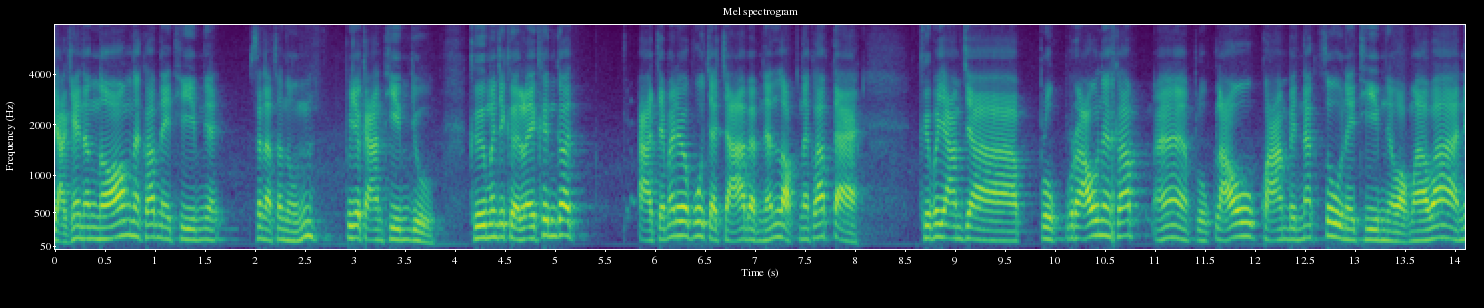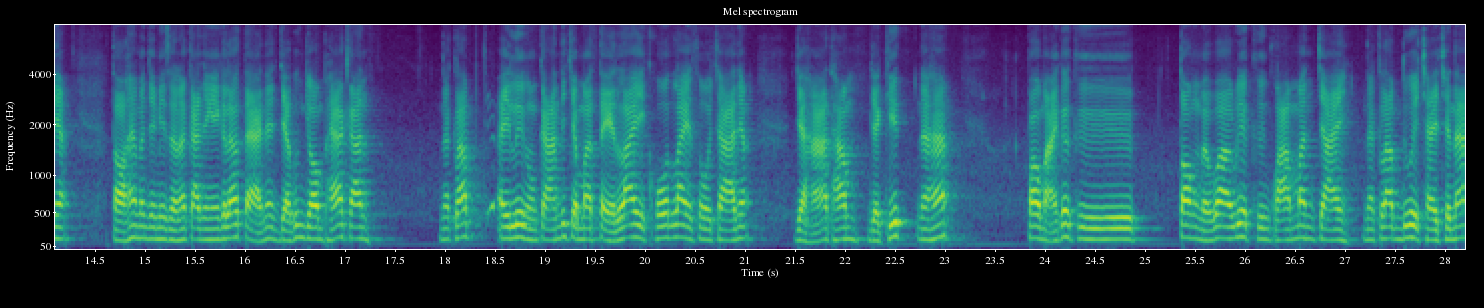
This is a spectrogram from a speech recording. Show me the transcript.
อยากให้น้องๆนะครับในทีมเนี่ยสนับสนุนผู้จัดการทีมอยู่ คือมันจะเกิดอะไรขึ้นก็ อาจจะไม่ได้ว่าพูดจ๋าๆแบบนั้นหรอกนะครับ แต่คือพยายามจะปลุกเร้านะครับอ่าปลุกเร้าความเป็นนักสู้ในทีมเนี่ยออกมาว่าเนี่ยต่อให้มันจะมีสถานการณ์ยังไงก็แล้วแต่เนี่ยอย่าเพิ่งยอมแพ้กันนะครับไอ้เรื่องของการที่จะมาเตะไล่โค้ดไล่โซชาเนี่ยอย่าหาทำอย่าคิดนะฮะเป้าหมายก็คือต้องแบบว่าเรียกคืนความมั่นใจนะครับด้วยชัยชนะ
